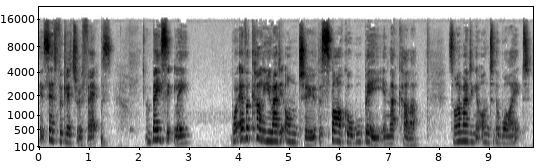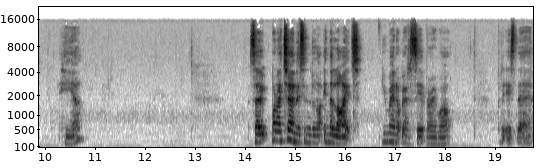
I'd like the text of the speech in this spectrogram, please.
It says for glitter effects. And basically, whatever colour you add it onto, the sparkle will be in that colour. So I'm adding it onto the white here. So when I turn this in the, in the light, you may not be able to see it very well, but it is there.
